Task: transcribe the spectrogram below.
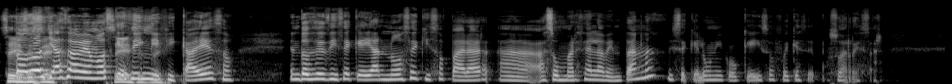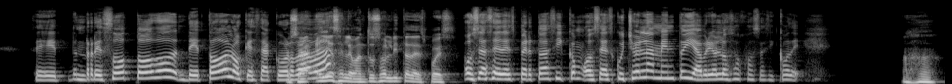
Sí, todos sí. ya sabemos qué significa eso. Entonces dice que ella no se quiso parar a asomarse a la ventana. Dice que lo único que hizo fue que se puso a rezar. Se rezó todo, de todo lo que se O sea, acordaba. ella se levantó solita después. se despertó así como, o sea, escuchó el lamento y abrió los ojos así como de Ajá.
